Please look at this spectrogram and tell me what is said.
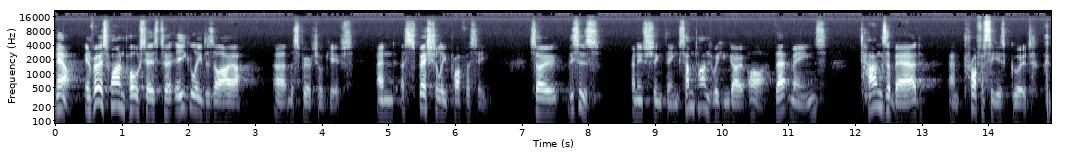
Now, in verse 1, Paul says to eagerly desire uh, the spiritual gifts, and especially prophecy. So, this is an interesting thing. Sometimes we can go, oh, that means tongues are bad and prophecy is good.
